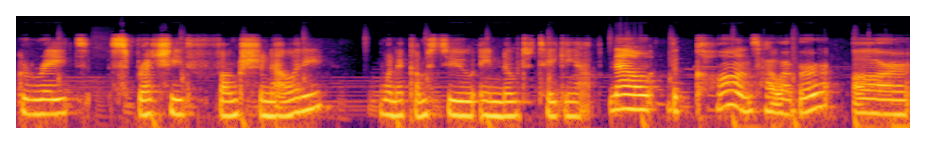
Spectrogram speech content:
great spreadsheet functionality when it comes to a note taking app. Now, the cons, however, are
